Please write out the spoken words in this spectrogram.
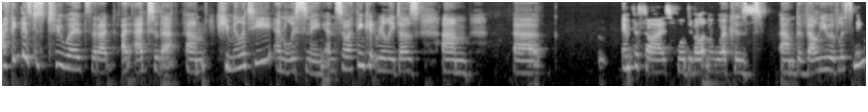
I think there's just two words that I'd, I'd add to that um, humility and listening. And so I think it really does um, uh, emphasize for development workers um, the value of listening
